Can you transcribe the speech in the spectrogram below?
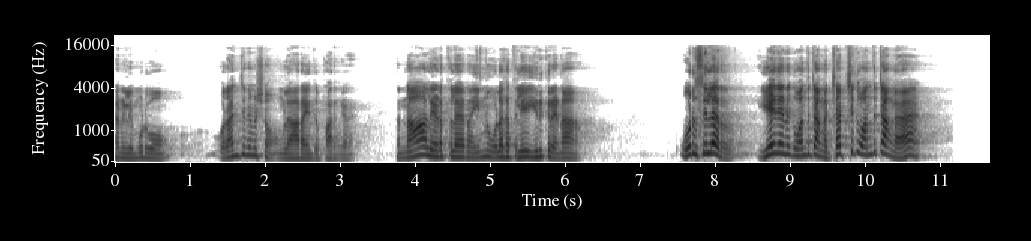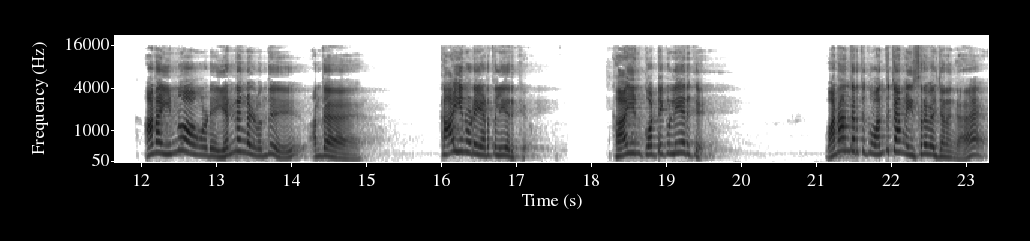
கண்களை மூடுவோம். ஒரு அஞ்சு நிமிஷம் உங்களை ஆராய்ந்து பாருங்கள் இந்த நாலு இடத்துல நான் இன்னும் உலகத்திலேயே இருக்கிறேனா? ஒரு சிலர் ஏதேனுக்கு வந்துட்டாங்க சர்ச்சுக்கு வந்துட்டாங்க. ஆனால் இன்னும் அவங்களுடைய எண்ணங்கள் வந்து அந்த காயினுடைய இடத்துலயே இருக்குது காயின் கோட்டைக்குள்ளேயே இருக்குது வனாந்தரத்துக்கு வந்துட்டாங்க இஸ்ரேவேல் ஜனங்க.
